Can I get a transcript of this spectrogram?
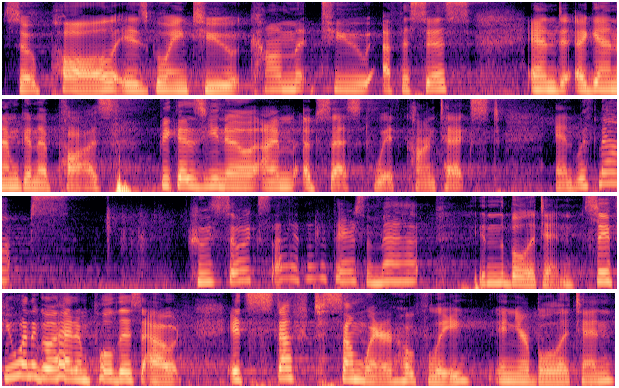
So, Paul is going to come to Ephesus. And again, I'm going to pause because, you know, I'm obsessed with context and with maps. Who's so excited? There's a map in the bulletin. So, if you want to go ahead and pull this out, it's stuffed somewhere, hopefully, in your bulletin.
